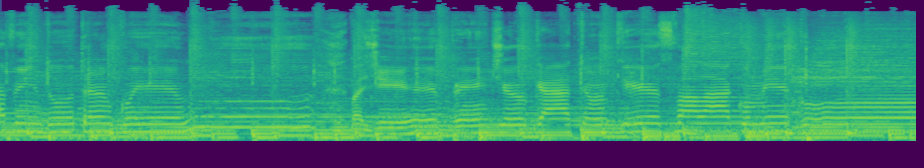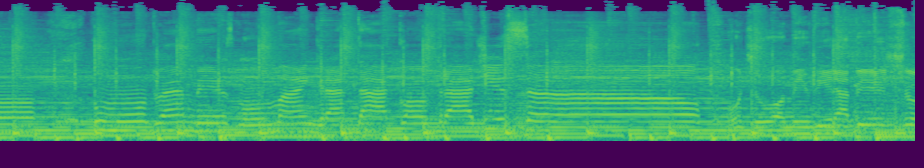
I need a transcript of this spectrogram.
Está vindo tranquilo. Mas de repente o gato quis falar comigo. O mundo é mesmo uma ingrata contradição. Onde o homem vira bicho.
